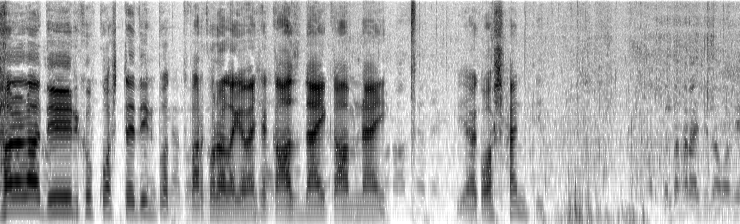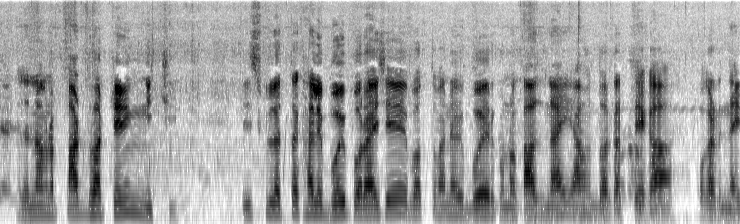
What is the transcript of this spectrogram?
সারাটা দিন খুব কষ্টের দিন পার করা লাগে, মানুষের কাজ নাই, কাম নাই। এক অশান্তি। এজন্য আমরা পাট ধোয়ার ট্রেনিং নিচ্ছি। স্কুলের তো খালি বই পড়াইছে বর্তমানে ওই বইয়ের কোনো কাজ নাই এখন দরকার টেকা পকেটে নাই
